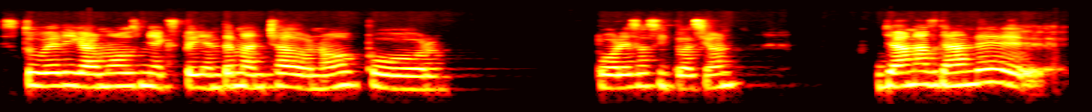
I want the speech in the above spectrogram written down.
estuve, digamos, mi expediente manchado, ¿no? Por, por esa situación. Ya más grande,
